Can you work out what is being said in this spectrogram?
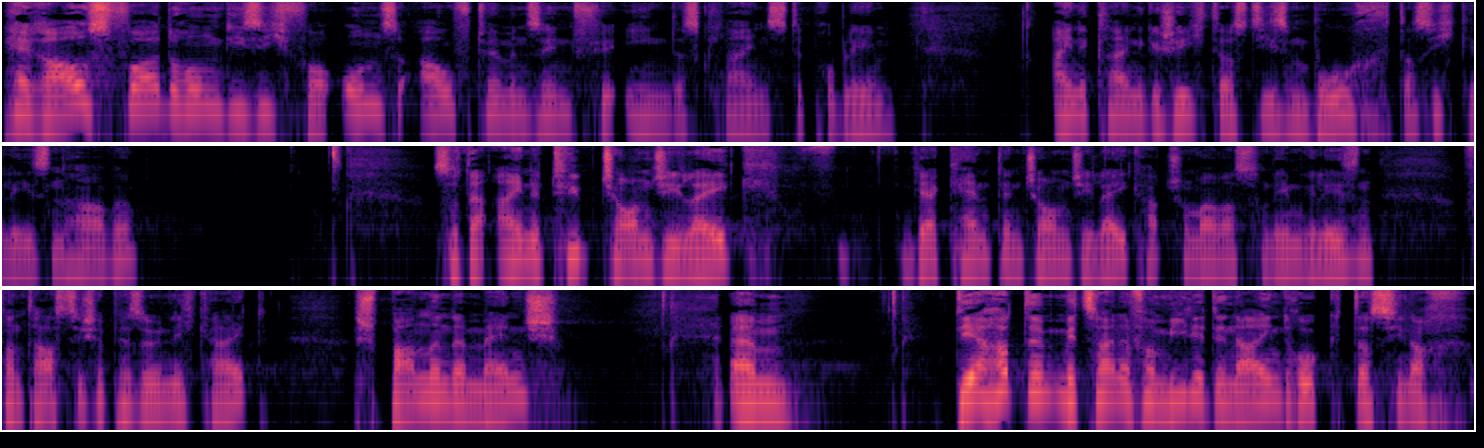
Herausforderungen, die sich vor uns auftürmen, sind für ihn das kleinste Problem. Eine kleine Geschichte aus diesem Buch, das ich gelesen habe. So der eine Typ, John G. Lake, wer kennt den John G. Lake, hat schon mal was von dem gelesen. Fantastische Persönlichkeit, spannender Mensch. Ähm, der hatte mit seiner Familie den Eindruck, dass sie nach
